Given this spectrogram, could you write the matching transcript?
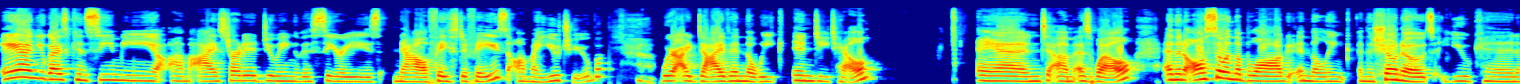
And you guys can see me. Um, I started doing this series now face to face on my YouTube, where I dive in the week in detail and um, as well. And then also in the blog, in the link in the show notes, you can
